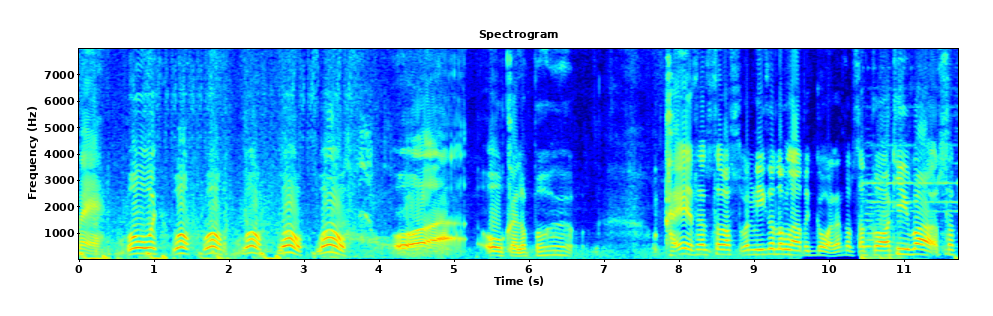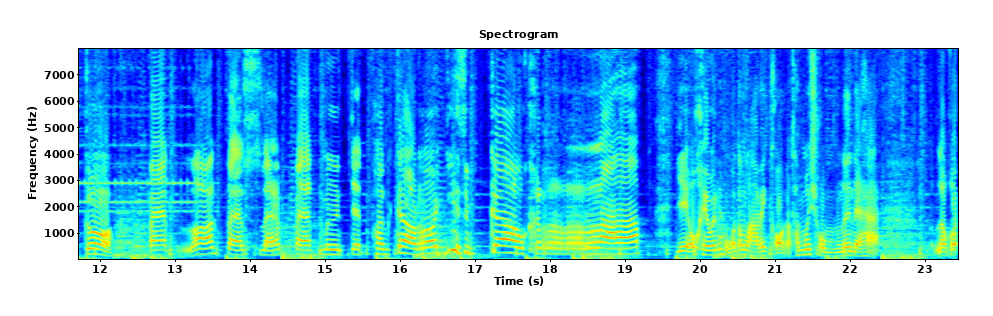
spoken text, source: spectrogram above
แหมโว้ยโว้โว้โว้โว้โว้โอ้ โอ้ไก่ละเบ้อโอเคสำหรับวันนี้ก็ต้องลาไปก่อนนะกับสกอร์ที่ว่าสกอร์8ล้าน8แสน8หมื่น7,929ครับ เย่โอเค วันนี้ผมก็ต้องลาไปก่อนกับท่านผู้ชมด้วยนะฮะแล้วก็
